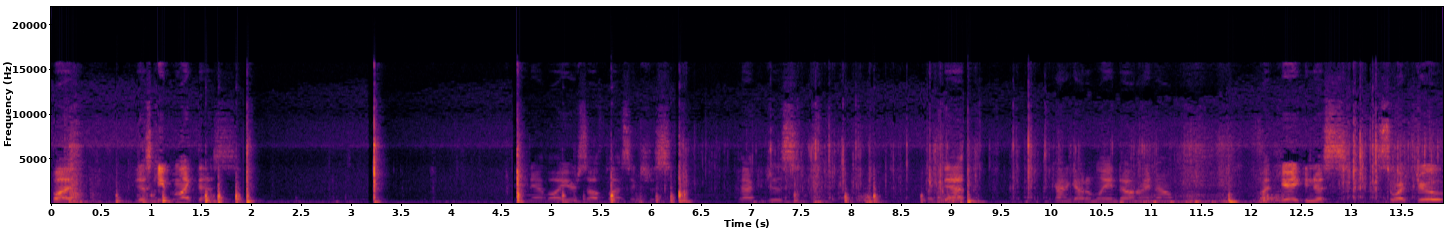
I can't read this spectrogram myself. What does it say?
But, just keep them like this. You can have all your soft plastics, just packages like that. Kind of got them laying down right now. But here you can just sort through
